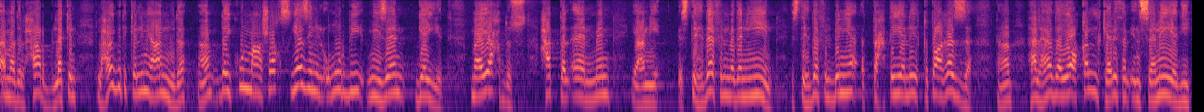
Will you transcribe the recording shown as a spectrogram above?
أمد الحرب. لكن اللي حضرتك بتتكلمي عنه ده؟ ده يكون مع شخص يزن الأمور بميزان جيد. ما يحدث حتى الآن من يعني استهداف المدنيين استهداف البنية التحتية لقطاع غزة تمام؟ هل هذا يعقل؟ الكارثة الإنسانية دي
